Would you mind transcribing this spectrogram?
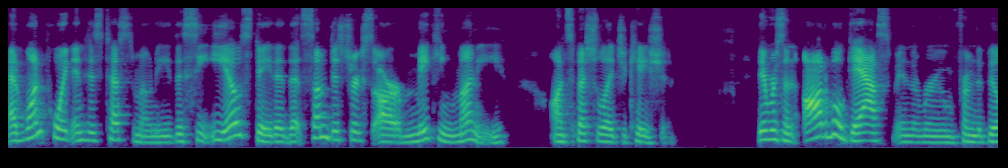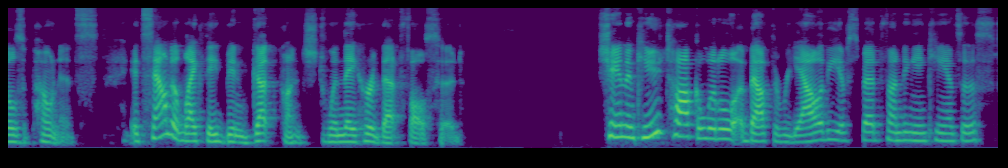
At one point in his testimony, the CEO stated that some districts are making money on special education. There was an audible gasp in the room from the bill's opponents. It sounded like they'd been gut punched when they heard that falsehood. Shannon, can you talk a little about the reality of SPED funding in Kansas?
